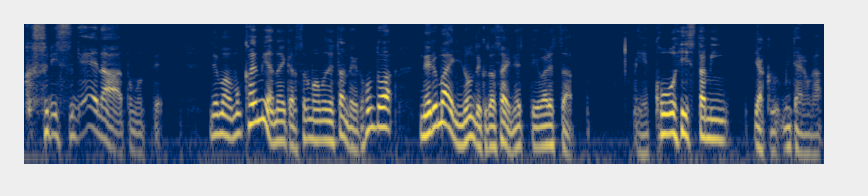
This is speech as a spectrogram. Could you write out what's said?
薬すげえなーと思って。で、まあもうかゆみはないからそのまま寝たんだけど、本当は寝る前に飲んでくださいねって言われてたえー、抗ヒスタミン薬みたいのが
